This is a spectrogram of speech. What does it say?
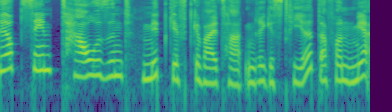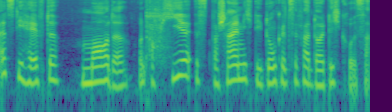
14.000 Mitgiftgewalttaten registriert, davon mehr als die Hälfte Morde. Und auch hier ist wahrscheinlich die Dunkelziffer deutlich größer.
